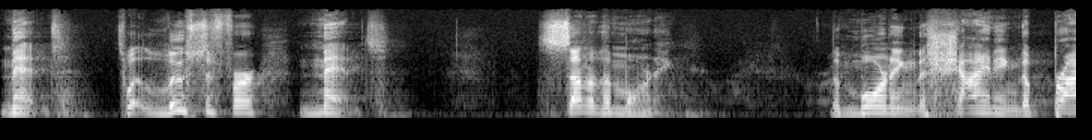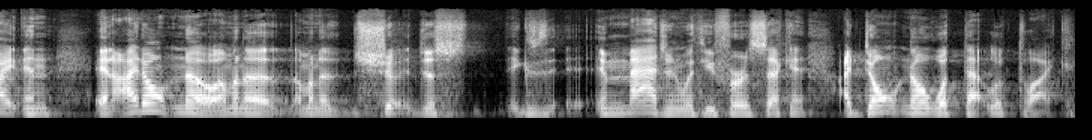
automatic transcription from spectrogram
meant. It's what Lucifer meant. Son of the morning. The morning, the shining, the bright. And, and I don't know. I'm going to I'm gonna sh- just ex- imagine with you for a second. I don't know what that looked like.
